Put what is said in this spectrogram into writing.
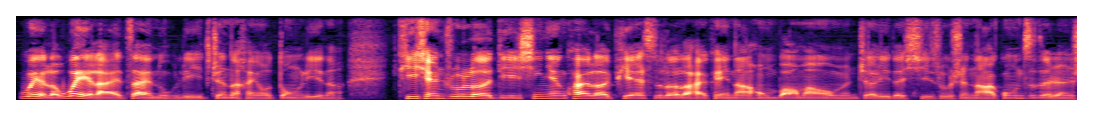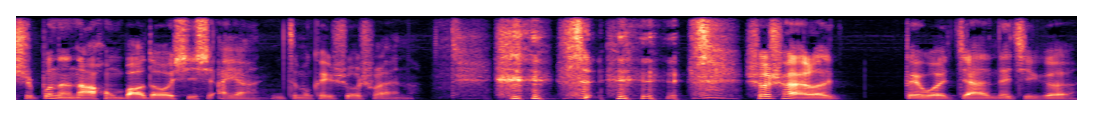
为了未来在努力，真的很有动力呢。提前祝乐迪新年快乐。P.S. 乐乐还可以拿红包吗？我们这里的习俗是拿工资的人是不能拿红包的哦。嘻嘻，哎呀，你怎么可以说出来呢？说出来了，被我家那几个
